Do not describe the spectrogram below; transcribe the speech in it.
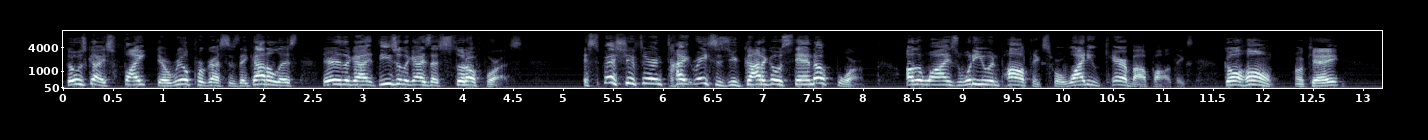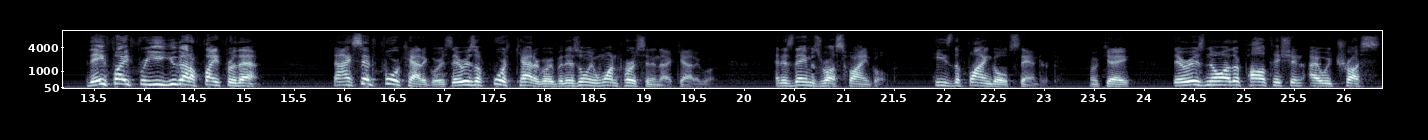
Those guys fight. They're real progressives. They got a list. They're the guys. These are the guys that stood up for us. Especially if they're in tight races, you got to go stand up for them. Otherwise, what are you in politics for? Why do you care about politics? Go home, okay? They fight for you, you got to fight for them. Now, I said four categories. There is a fourth category, but there's only one person in that category. And his name is Russ Feingold. He's the Feingold standard. Okay? There is no other politician I would trust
